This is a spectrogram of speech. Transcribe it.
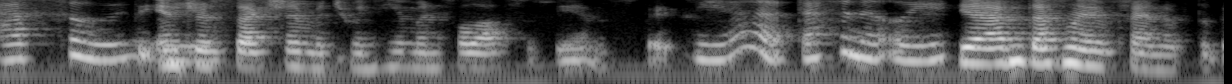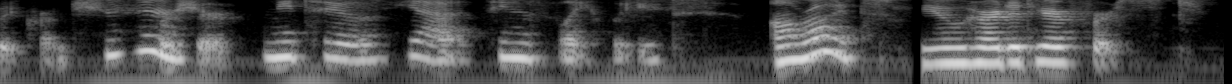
Absolutely. the intersection between human philosophy and space Yeah, definitely. Yeah, I'm definitely a fan of the Big Crunch for Mhm. sure. Me too. Yeah, it seems likely. All right, you heard it here first.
